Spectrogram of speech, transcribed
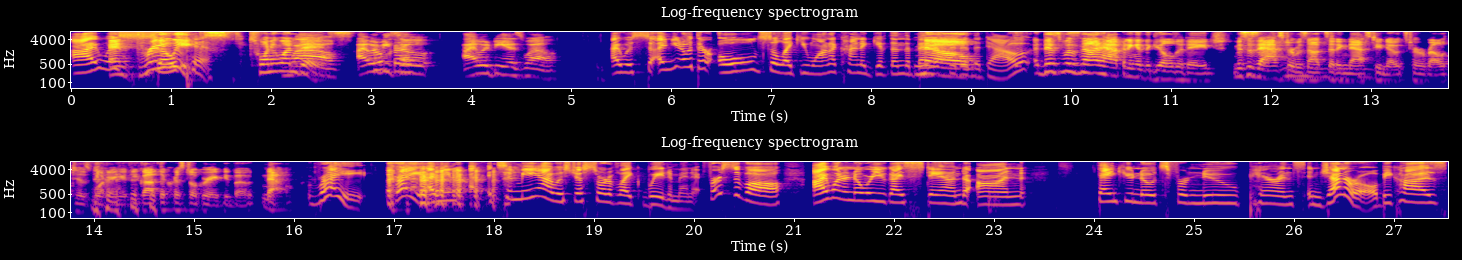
i was And three so weeks, pissed 21 wow. days. I would be so I would be as well. I was so, and you know what? They're old, so like you want to kind of give them the benefit of the doubt. This was not happening in the Gilded Age. Mrs. Astor was not sending nasty notes to her relatives wondering if you got the crystal gravy boat. No. Right, right. I mean, uh, to me, I was just sort of like, wait a minute. First of all, I want to know where you guys stand on thank you notes for new parents in general, because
